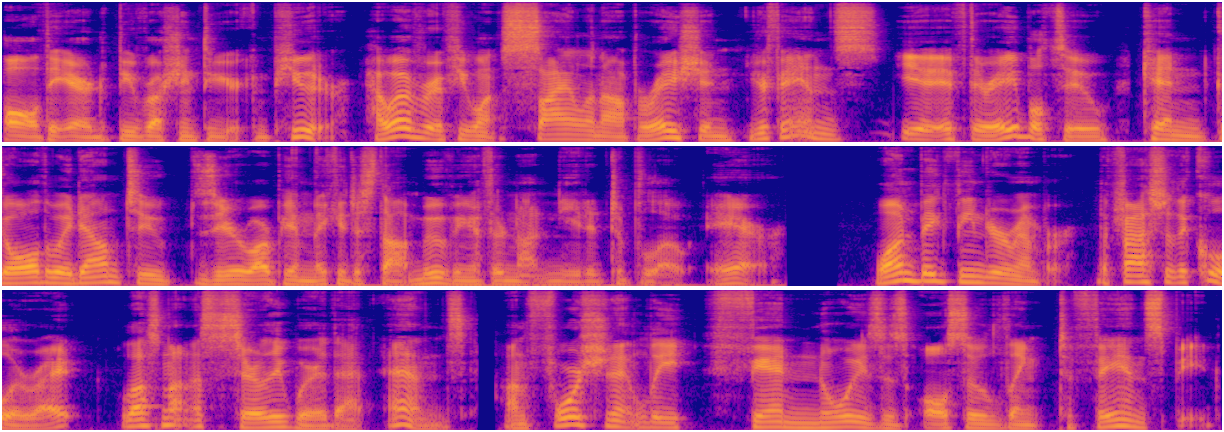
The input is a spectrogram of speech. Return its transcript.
all the air to be rushing through your computer. However, if you want silent operation, your fans, if they're able to, can go all the way down to 0 RPM. They can just stop moving if they're not needed to blow air. One big thing to remember the faster the cooler, right? Well, that's not necessarily where that ends. Unfortunately, fan noise is also linked to fan speed.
